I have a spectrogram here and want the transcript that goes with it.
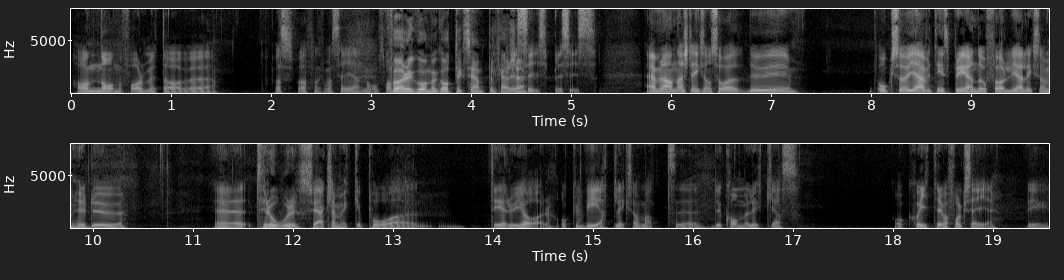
ha någon form av, eh, vad, vad fan ska man säga, någon form Föregå med gott exempel kanske? Precis, precis. Nej men annars liksom så, du är också jävligt inspirerande att följa liksom hur du eh, tror så jäkla mycket på det du gör och vet liksom att eh, du kommer lyckas. Och skiter i vad folk säger. Det är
